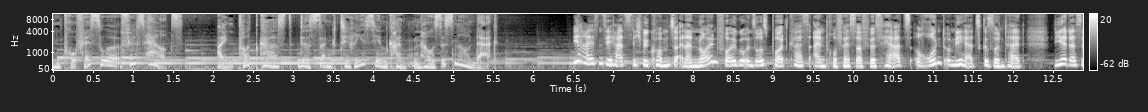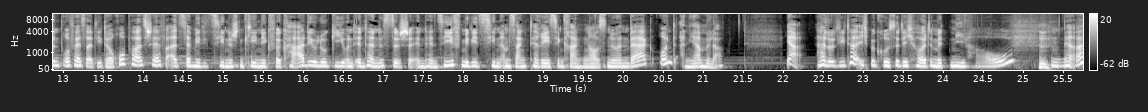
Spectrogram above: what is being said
Ein Professor fürs Herz. Ein Podcast des St. Theresien Krankenhauses Nürnberg. Wir heißen Sie herzlich willkommen zu einer neuen Folge unseres Podcasts Ein Professor fürs Herz rund um die Herzgesundheit. Wir, das sind Professor Dieter Ruppers, Chefarzt der Medizinischen Klinik für Kardiologie und internistische Intensivmedizin am St. Theresien Krankenhaus Nürnberg und Anja Müller. Ja, hallo Dieter, ich begrüße dich heute mit Ni Hao. Ja,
